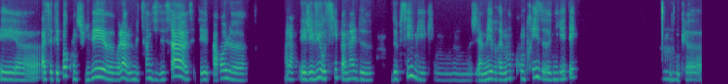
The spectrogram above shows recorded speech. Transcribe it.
Et euh, à cette époque, on suivait, euh, voilà, le médecin disait ça, c'était paroles. voilà. Et j'ai vu aussi pas mal de, de psy, mais qui n'ont jamais vraiment comprise euh, ni aidé. Mmh. Donc, euh...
